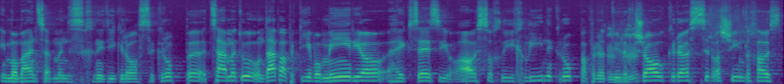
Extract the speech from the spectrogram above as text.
im Moment sollte man sich nicht in grossen Gruppen zusammentun. Und eben, aber die, die wir ja haben gesehen, sind ja alles so ein kleine Gruppen, aber natürlich schon auch grösser wahrscheinlich als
